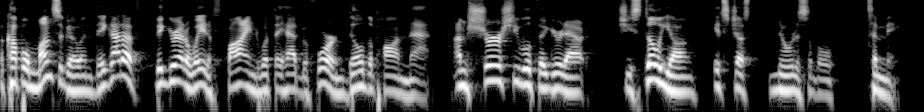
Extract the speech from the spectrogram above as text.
a couple months ago. And they got to figure out a way to find what they had before and build upon that. I'm sure she will figure it out. She's still young. It's just noticeable to me.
